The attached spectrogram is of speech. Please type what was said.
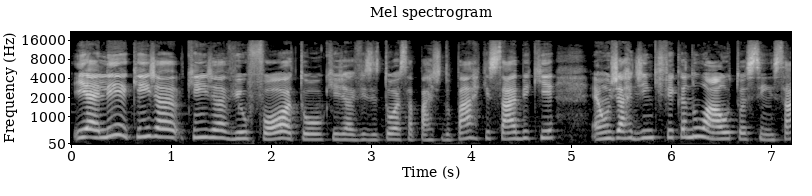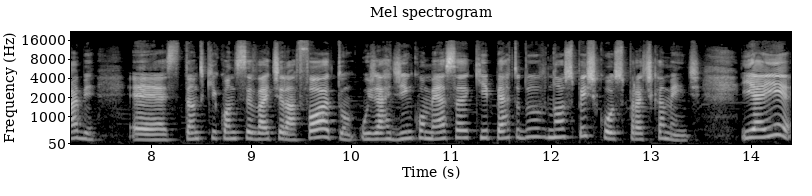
E ali, quem já, quem já viu foto ou que já visitou essa parte do parque sabe que é um jardim que fica no alto, assim, sabe? É, tanto que quando você vai tirar foto, o jardim começa aqui perto do nosso pescoço, praticamente. E aí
